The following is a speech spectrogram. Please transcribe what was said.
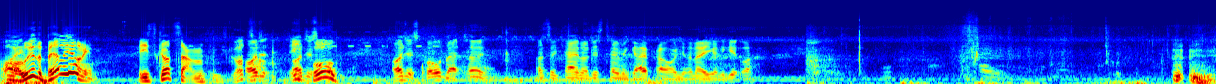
Oh, look at the belly on him. He's got something. He's got I some. ju- I just, pulled. called, I just called that too. I said, Kane, I'll just turn my GoPro on you. I know you're going to get one.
